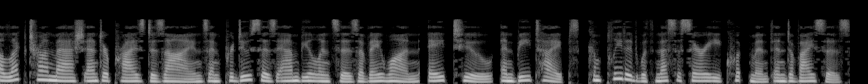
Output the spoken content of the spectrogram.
Electronmash Enterprise designs and produces ambulances of A1, A2, and B types, completed with necessary equipment and devices.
